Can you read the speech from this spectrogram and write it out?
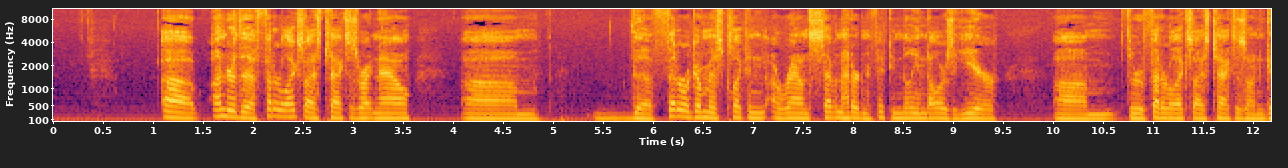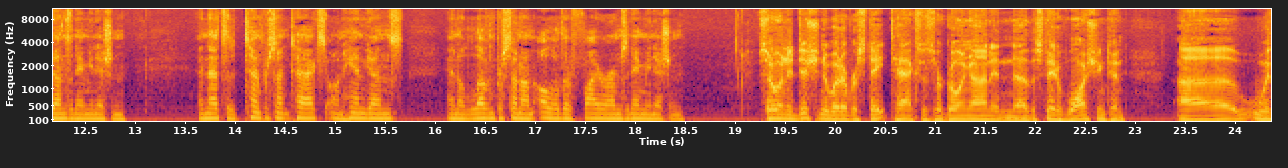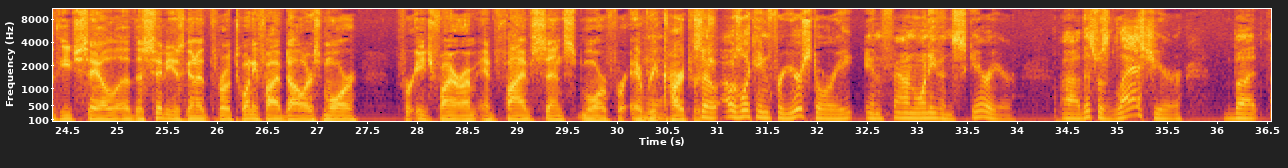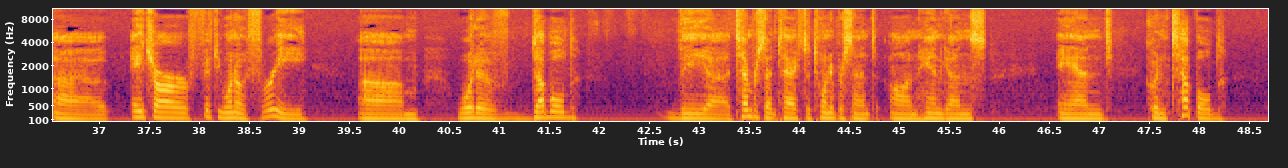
Uh, under the federal excise taxes right now, um, the federal government is collecting around $750 million a year um, through federal excise taxes on guns and ammunition. And that's a 10% tax on handguns and 11% on all other firearms and ammunition. So, in addition to whatever state taxes are going on in uh, the state of Washington, uh, with each sale, uh, the city is going to throw $25 more for each firearm and 5 cents more for every Yeah. cartridge. So I was looking for your story and found one even scarier. Uh, this was last year, but uh, HR 5103 um, would have doubled the uh, 10% tax to 20% on handguns and quintupled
